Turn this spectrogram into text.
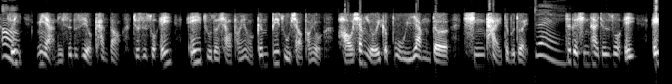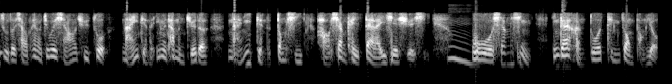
所以米娅，你是不是有看到？就是说，哎，A 组的小朋友跟 B 组小朋友好像有一个不一样的心态，对不对？对，这个心态就是说，哎，A 组的小朋友就会想要去做难一点的，因为他们觉得难一点的东西好像可以带来一些学习。嗯，我相信应该很多听众朋友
